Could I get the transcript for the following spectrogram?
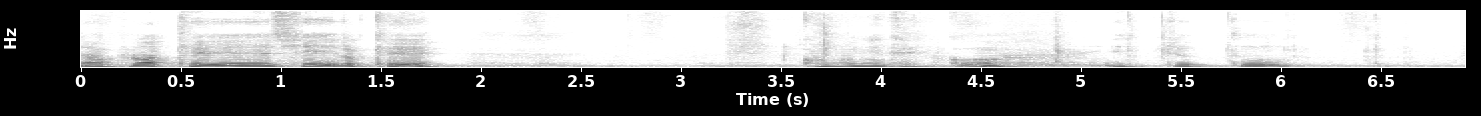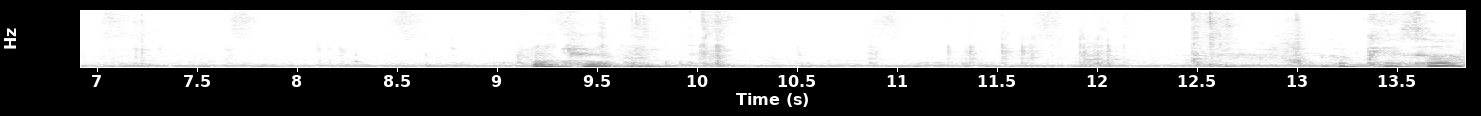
자, 브라켓이 이렇게 구분이 됐고, 이쪽도. 이렇게 해서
